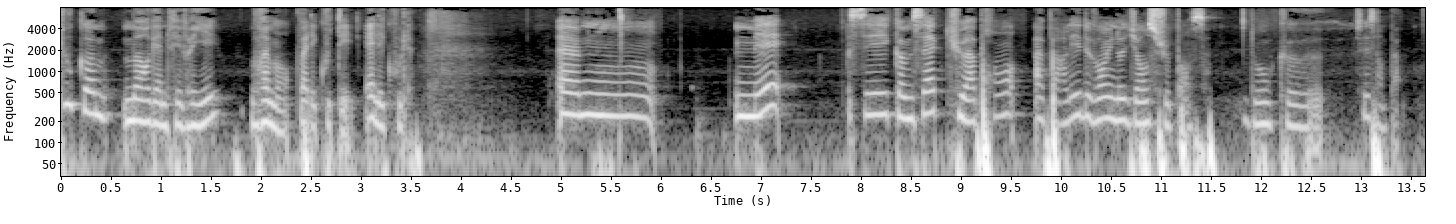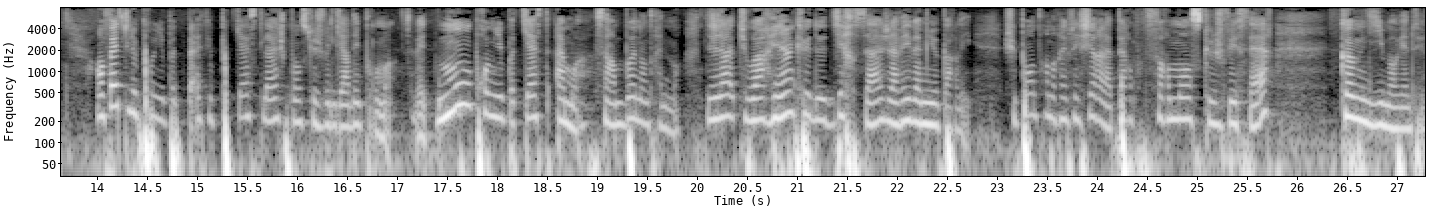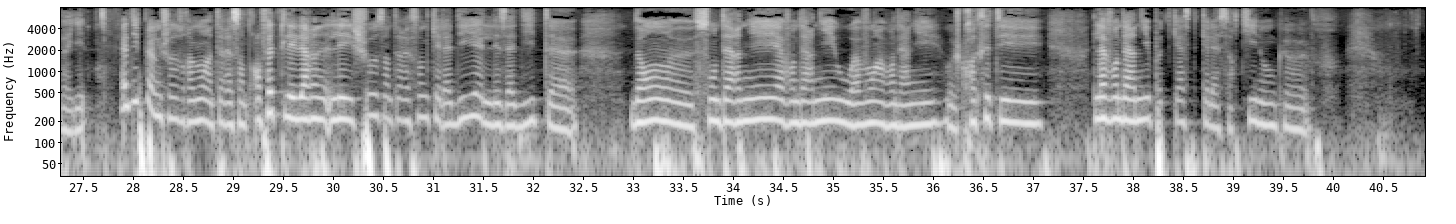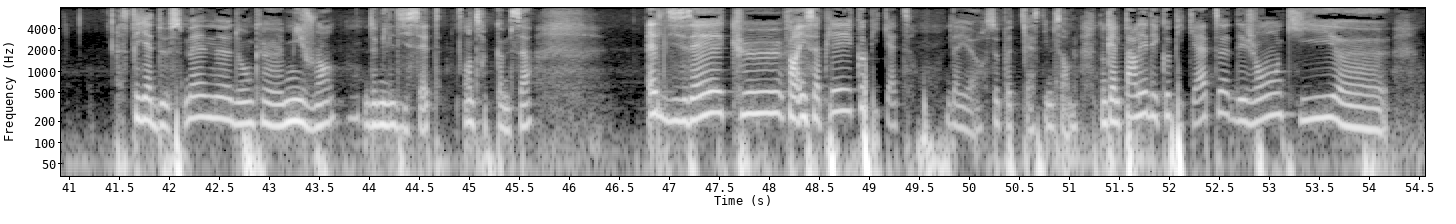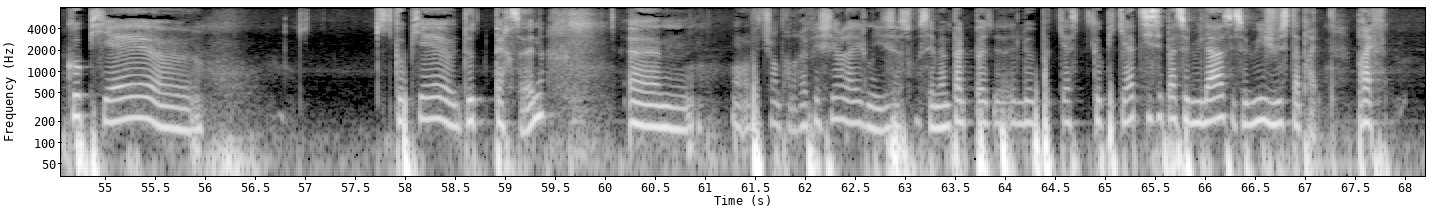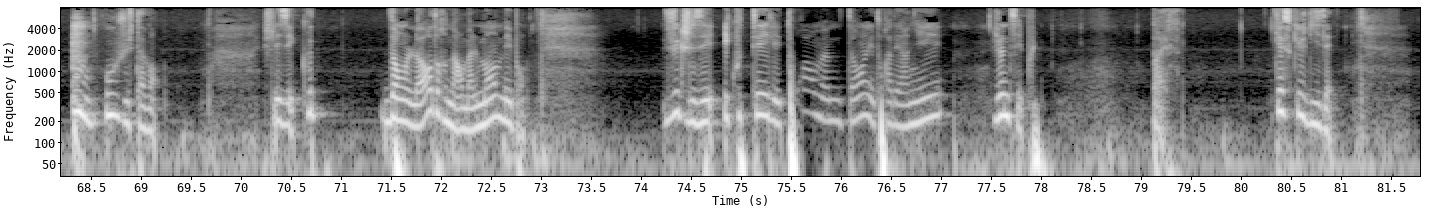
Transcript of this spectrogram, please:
tout comme Morgane Février. Vraiment, va l'écouter, elle est cool. Euh, mais c'est comme ça que tu apprends à parler devant une audience, je pense. Donc, euh, c'est sympa. En fait, le premier podcast, là, je pense que je vais le garder pour moi. Ça va être mon premier podcast à moi. C'est un bon entraînement. Déjà, tu vois, rien que de dire ça, j'arrive à mieux parler. Je suis pas en train de réfléchir à la performance que je vais faire, comme dit Morgane Février. Elle dit plein de choses vraiment intéressantes. En fait, les, les choses intéressantes qu'elle a dit, elle les a dites euh, dans euh, son dernier, avant-dernier ou avant-avant-dernier. Je crois que c'était l'avant-dernier podcast qu'elle a sorti, donc euh, c'était il y a deux semaines, donc euh, mi-juin 2017, un truc comme ça. Elle disait que, enfin, il s'appelait Copycat, d'ailleurs, ce podcast, il me semble. Donc elle parlait des copycats, des gens qui euh, copiaient, qui copiaient d'autres personnes. En fait, je suis en train de réfléchir là et je me dis, ça se trouve, c'est même pas le, podcast copycat. Si c'est pas celui-là, c'est celui juste après. Bref. Ou juste avant. Je les écoute dans l'ordre normalement, mais bon. Vu que je les ai écoutés les trois en même temps, les trois derniers, je ne sais plus. Bref. Qu'est-ce que je disais?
